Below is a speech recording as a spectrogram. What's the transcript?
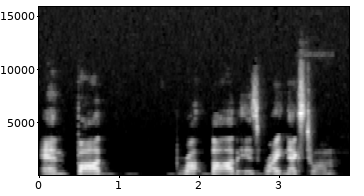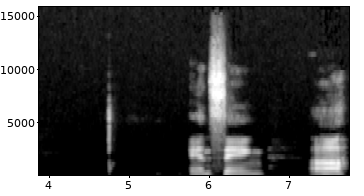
and Bob Bob is right next to him, and saying, "Ah,"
